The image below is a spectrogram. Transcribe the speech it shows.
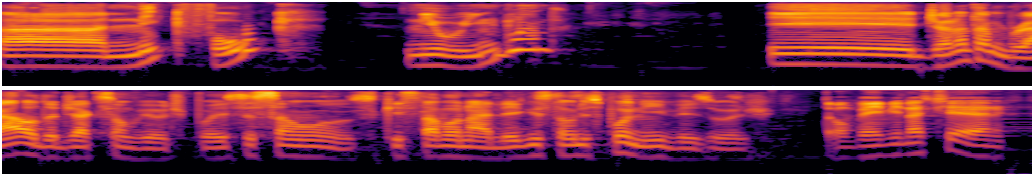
ah, Nick Folk, New England, e Jonathan Brown, do Jacksonville. Tipo, esses são os que estavam na liga e estão disponíveis hoje. Então vem Vinatieri.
